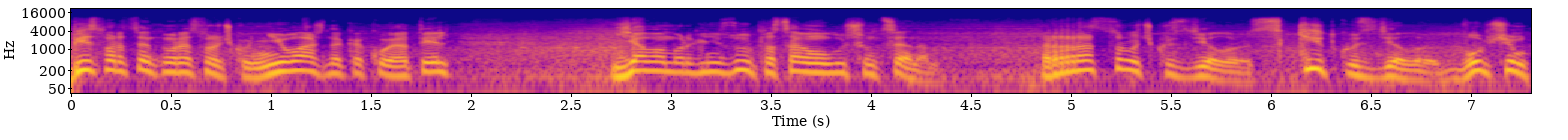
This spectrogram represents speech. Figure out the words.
беспроцентную рассрочку, неважно какой отель, я вам организую по самым лучшим ценам. Рассрочку сделаю, скидку сделаю. В общем,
